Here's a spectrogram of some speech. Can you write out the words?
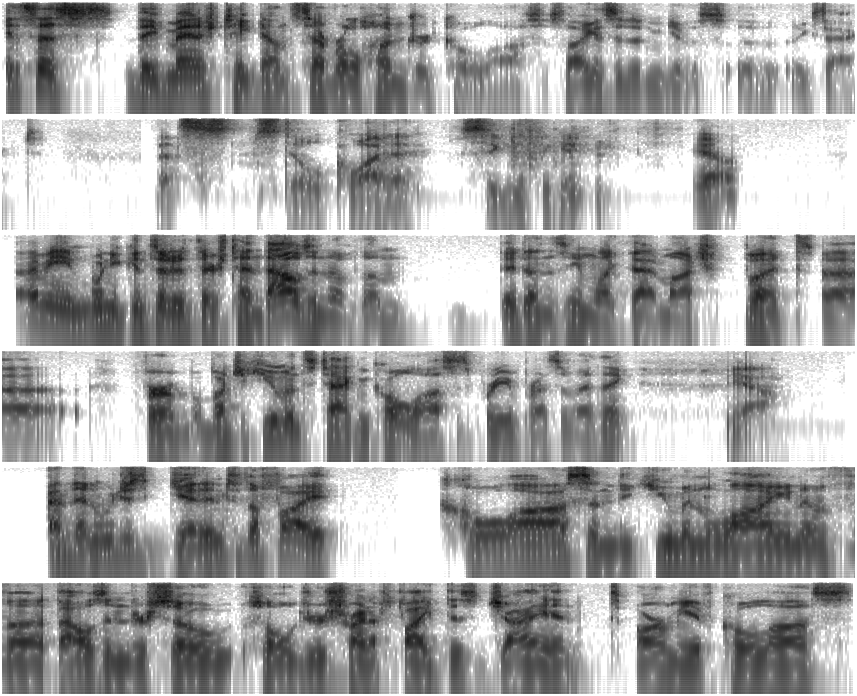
It says they've managed to take down several hundred Koloss, so I guess it doesn't give us uh, exact. That's still quite a significant. Yeah. I mean, when you consider that there's 10,000 of them, it doesn't seem like that much, but uh, for a bunch of humans attacking Koloss, it's pretty impressive, I think. Yeah. and then we just get into the fight. Koloss and the human line of a uh, thousand or so soldiers trying to fight this giant army of Koloss.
